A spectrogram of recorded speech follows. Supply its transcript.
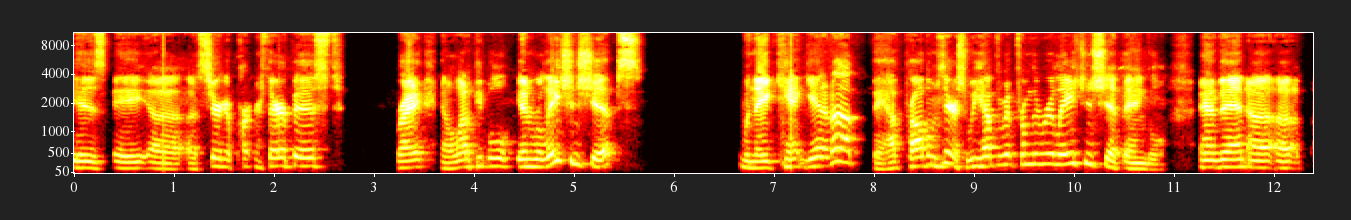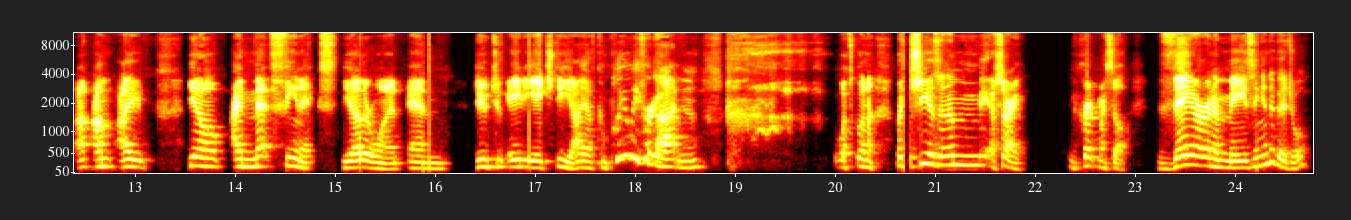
is a, uh, a surrogate partner therapist, right? And a lot of people in relationships when they can't get it up, they have problems there. So we have it from the relationship angle. And then uh, uh, I, I, you know, I met Phoenix, the other one, and due to ADHD, I have completely forgotten what's going on. But she is an amazing. Sorry, correct myself. They are an amazing individual.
